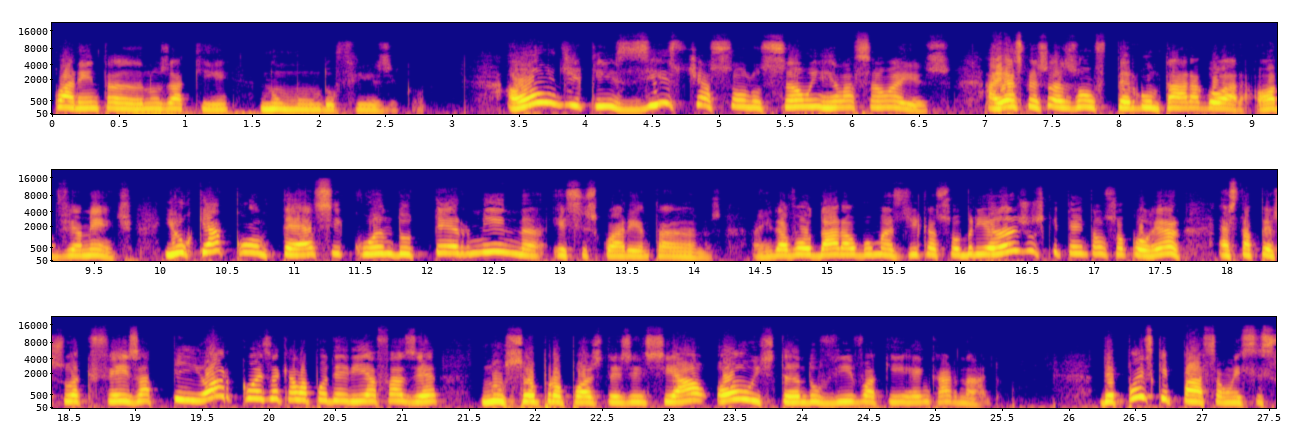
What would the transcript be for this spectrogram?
40 anos aqui no mundo físico. Aonde que existe a solução em relação a isso? Aí as pessoas vão perguntar agora, obviamente, e o que acontece quando termina esses 40 anos? Ainda vou dar algumas dicas sobre anjos que tentam socorrer esta pessoa que fez a pior coisa que ela poderia fazer no seu propósito essencial ou estando vivo aqui reencarnado. Depois que passam esses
